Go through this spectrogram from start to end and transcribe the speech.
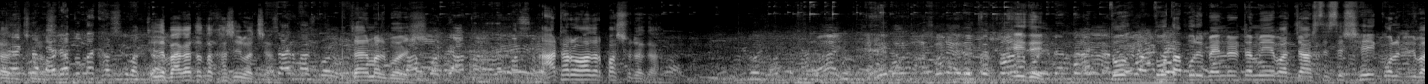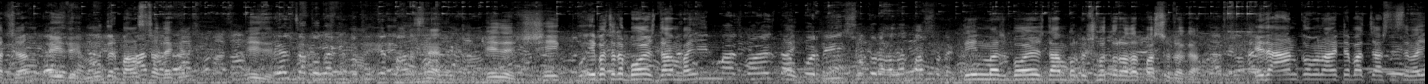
কাজ হচ্ছে। একটা খাসির বাচ্চা। এই যে বাগাতো খাসির বাচ্চা। চার মাস বয়স। আঠারো হাজার পাঁচশো টাকা। এই যে তো তোতাপুরি ব্যান্ডের একটা মেয়ে বাচ্চা আসতেছে সেই কোয়ালিটির বাচ্চা। এই যে মুখের পাঁচটা দেখেন। এই যে তোতা হ্যাঁ এই যে সেই এই বাচ্চাটা বয়স দাম ভাই? তিন মাস বয়স দাম পড়বি সতেরো হাজার পাঁচশো টাকা। এই যে আনকমন আরেকটা বাচ্চা আসতেছে ভাই।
